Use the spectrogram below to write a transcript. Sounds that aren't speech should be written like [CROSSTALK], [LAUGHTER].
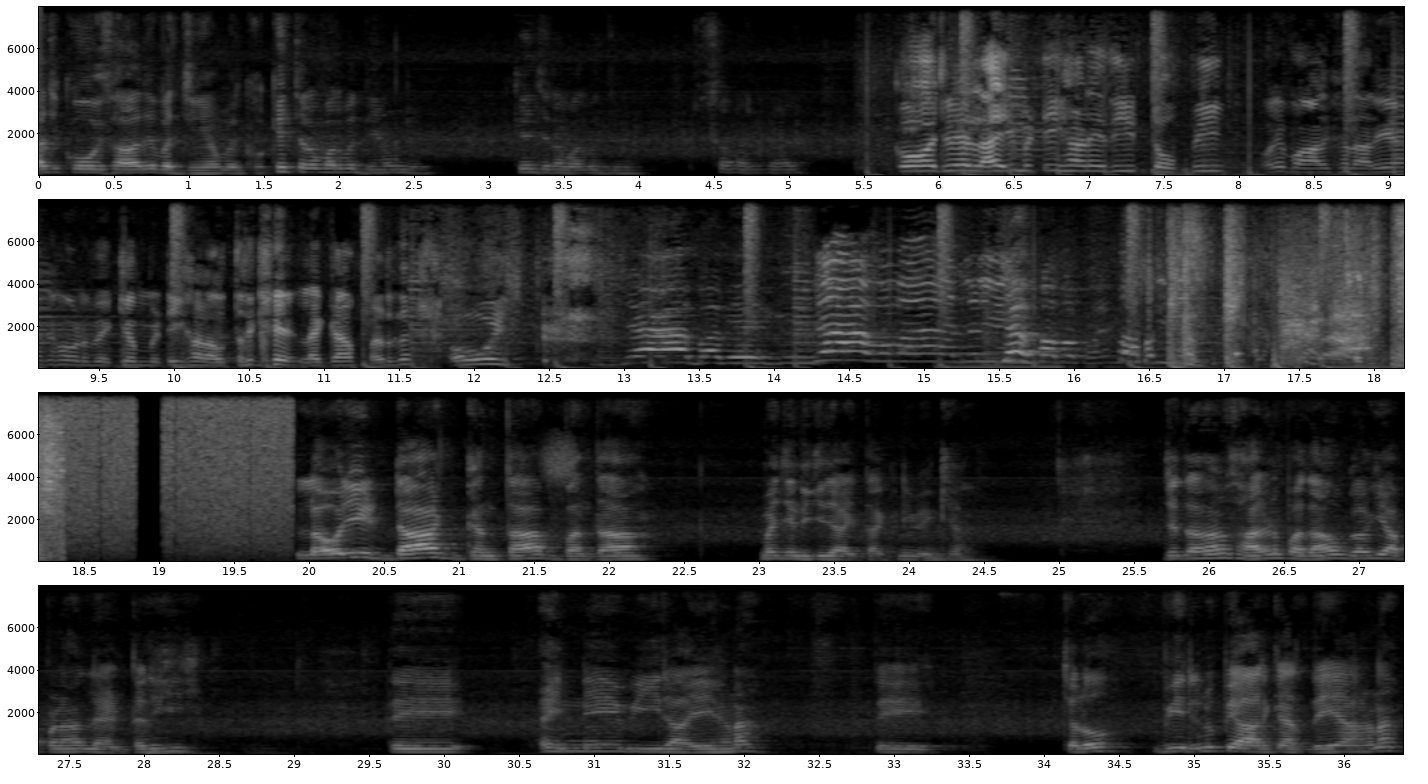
ਅੱਜ ਕੋਈ ਸਾਰੇ ਵੱਜੀਆਂ ਮੇਰੇ ਕੋ ਕਿੰਚਰਾਂ ਮਾਰ ਵੱਜੀਆਂ ਹੋਣਗੀਆਂ? ਕਿੰਚਰਾਂ ਮਾਰ ਵੱਜੀਆਂ? ਸਾਲ ਬਾਅਦ। ਕੋਚ ਨੇ ਲਾਈ ਮਿੱਟੀ ਖਾਣੇ ਦੀ ਟੋਪੀ। ਉਹਦੇ ਵਾਲ ਖਿਲਾਰੇ ਆ ਤੇ ਹੁਣ ਵੇਖਿਓ ਮਿੱਟੀ ਖਾਣਾ ਉਤਰ ਕੇ ਲੱਗਾ ਫੜਨ। ਓਏ। ਜਾ ਬਾਬੇ ਕੀ ਜਾ ਬਾਬਾ ਜਾ ਬਾਬਾ ਬਾਬਾ ਲਓ ਜੀ ਡਾ ਗੰਦਾ ਬੰਦਾ ਮੈਂ ਜ਼ਿੰਦਗੀ 'ਚ ਅੱਜ ਤੱਕ ਨਹੀਂ ਵੇਖਿਆ। ਜਿੱਦਾਂ ਸਾਨੂੰ ਸਾਰਿਆਂ ਨੂੰ ਪਤਾ ਹੋਊਗਾ ਕਿ ਆਪਣਾ ਲੈਂਟਰ ਹੀ ਤੇ ਇੰਨੇ ਵੀਰ ਆਏ ਹੈ ਨਾ ਅਤੇ ਚਲੋ ਵੀਰ ਨੂੰ ਪਿਆਰ ਕਰਦੇ ਆ ਹਨਾ,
